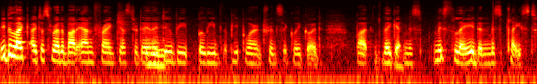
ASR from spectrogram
Maybe like I just read about Anne Frank yesterday, mm-hmm. and I mm-hmm. do be, believe that people are intrinsically good, but they get mis- mislaid and misplaced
